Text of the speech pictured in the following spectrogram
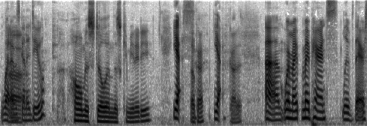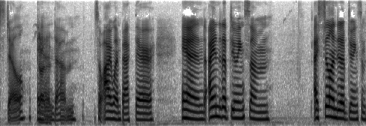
what I was Uh, going to do. Home is still in this community. Yes. Okay. Yeah. Got it. um, where my, my parents live there still. Got it. and um, so I went back there and I ended up doing some, I still ended up doing some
